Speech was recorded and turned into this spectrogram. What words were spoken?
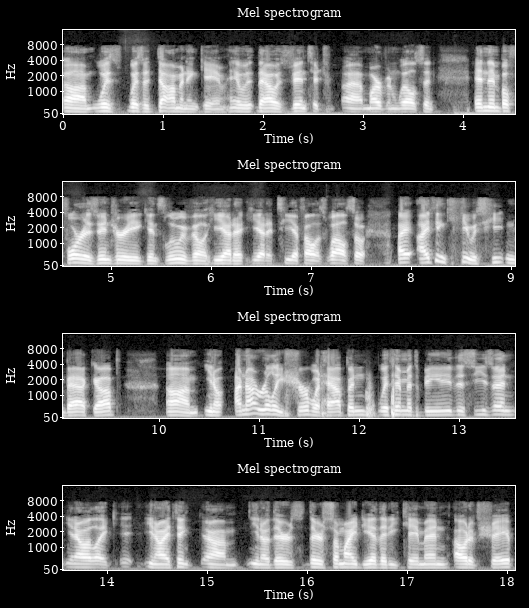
um, was was a dominant game. It was that was vintage uh, Marvin Wilson. And then before his injury against Louisville, he had a he had a TFL as well. So I, I think he was heating back up. Um, you know, I'm not really sure what happened with him at the beginning of the season. You know, like you know, I think um, you know, there's there's some idea that he came in out of shape.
